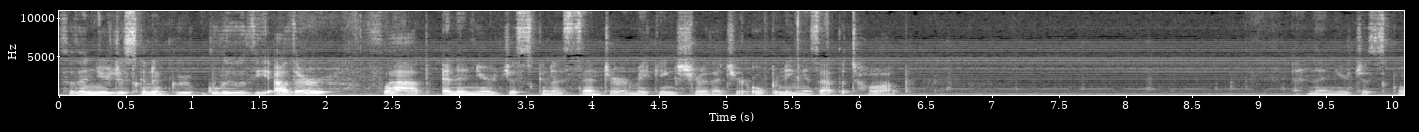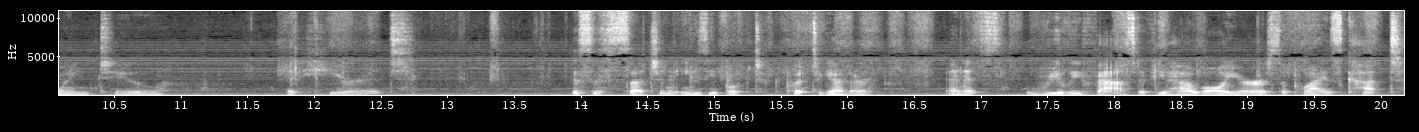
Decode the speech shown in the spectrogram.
So then you're just going to glue the other flap and then you're just going to center, making sure that your opening is at the top. And then you're just going to adhere it. This is such an easy book to put together and it's really fast. If you have all your supplies cut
